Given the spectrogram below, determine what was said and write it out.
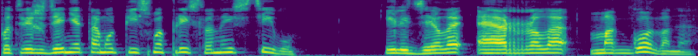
Подтверждение тому письма, присланные Стиву. Или дело Эррола МакГована.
